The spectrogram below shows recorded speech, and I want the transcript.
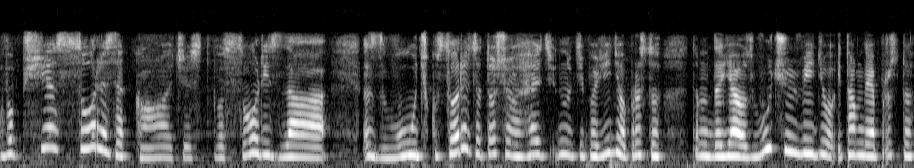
Вообще, сорі за качество, сорі за озвучку, сорі за те, що геть, ну, типа, відео просто там, де я озвучую відео, і там, де я просто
